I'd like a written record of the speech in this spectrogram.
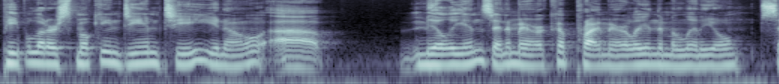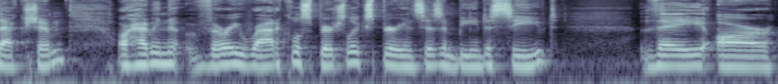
people that are smoking DMT, you know, uh, millions in America, primarily in the millennial section, are having very radical spiritual experiences and being deceived. They are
